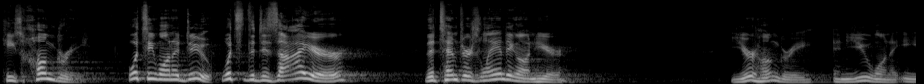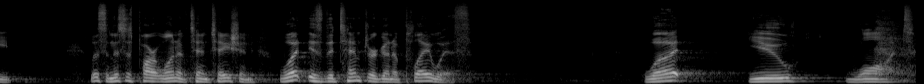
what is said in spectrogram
He's hungry. What's he want to do? What's the desire the tempter's landing on here? You're hungry and you want to eat. Listen, this is part one of temptation. What is the tempter going to play with? What you want.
